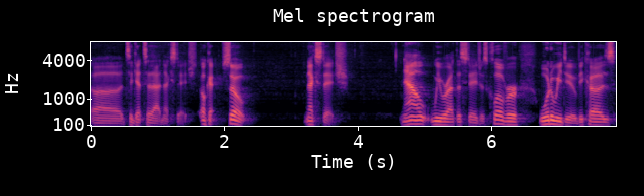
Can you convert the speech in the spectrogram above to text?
uh, to get to that next stage. Okay, so Next stage. Now we were at this stage as Clover. What do we do? Because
